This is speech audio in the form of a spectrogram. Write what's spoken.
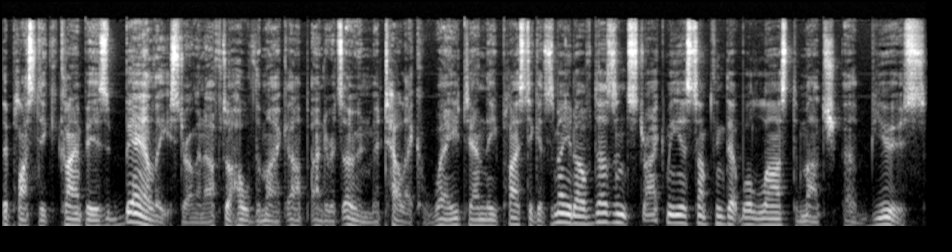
The plastic clamp is barely strong enough to hold the mic up under its own metallic weight, and the plastic it's made of doesn't strike me as something that will last much abuse.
